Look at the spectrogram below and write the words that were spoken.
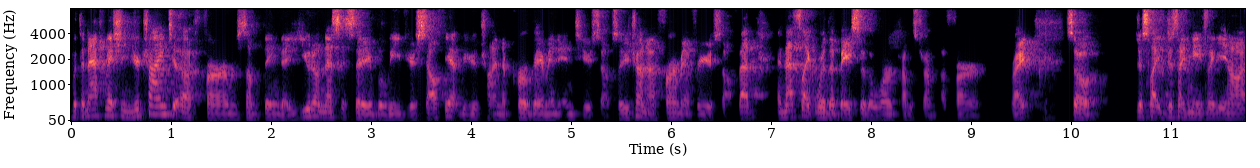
with an affirmation you're trying to affirm something that you don't necessarily believe yourself yet, but you're trying to program it into yourself. So you're trying to affirm it for yourself. That and that's like where the base of the word comes from, affirm, right? So just like just like me, it's like you know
